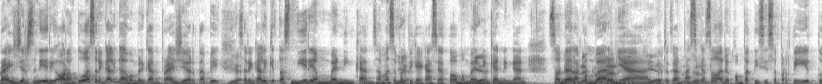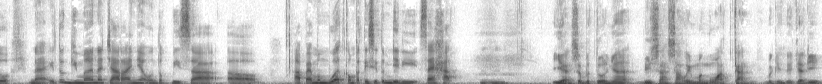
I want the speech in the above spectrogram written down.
pressure sendiri. Orang tua sering kali nggak memberikan pressure, tapi yeah. sering kali kita sendiri yang membandingkan. Sama seperti yeah. kayak Kaseto membandingkan yeah. dengan saudara, saudara kembarnya, kembarnya yeah, gitu kan. Betul. Pasti kan selalu ada kompetisi seperti itu. Nah, itu gimana caranya untuk bisa uh, apa ya membuat kompetisi itu menjadi sehat? Iya, mm -mm. sebetulnya bisa saling menguatkan begitu. Jadi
